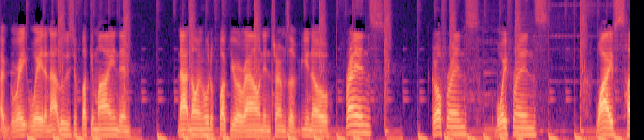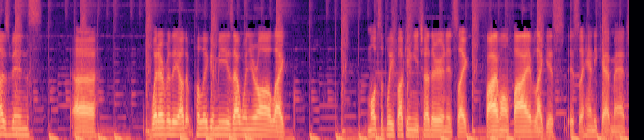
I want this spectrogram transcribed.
a great way to not lose your fucking mind and not knowing who the fuck you're around in terms of, you know, friends, girlfriends, boyfriends, wives, husbands, uh, whatever the other polygamy is that when you're all like multiply fucking each other and it's like five on five like it's it's a handicap match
